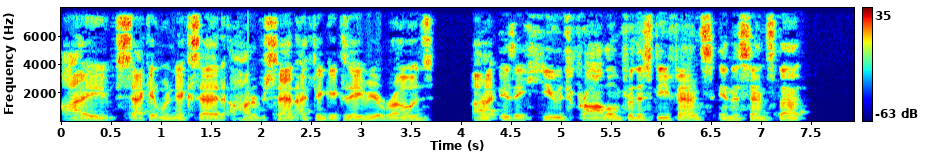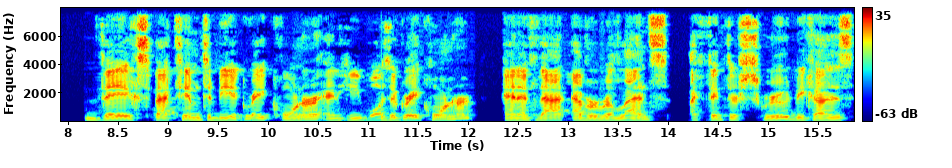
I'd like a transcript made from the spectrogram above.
I second what Nick said 100%. I think Xavier Rhodes uh, is a huge problem for this defense in the sense that they expect him to be a great corner, and he was a great corner. And if that ever relents, I think they're screwed because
